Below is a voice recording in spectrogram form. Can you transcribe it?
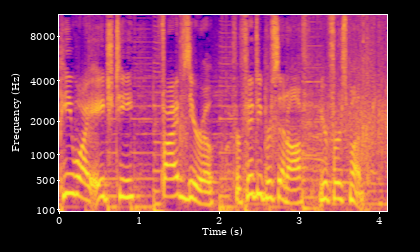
PYHT50 for 50% off your first month.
